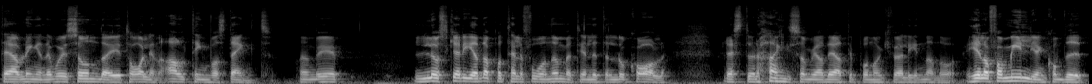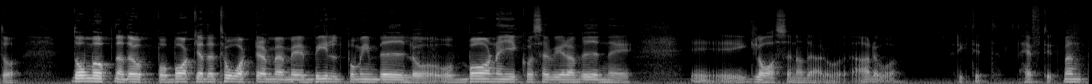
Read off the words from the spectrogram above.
tävlingen. Det var ju söndag i Italien, allting var stängt. Men vi Luska reda på telefonnumret till en liten lokal restaurang som vi hade ätit på någon kväll innan. Och hela familjen kom dit och de öppnade upp och bakade tårtor med, med bild på min bil och, och barnen gick och serverade vin i, i, i glasen där. Och, ja, det var riktigt häftigt. Men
